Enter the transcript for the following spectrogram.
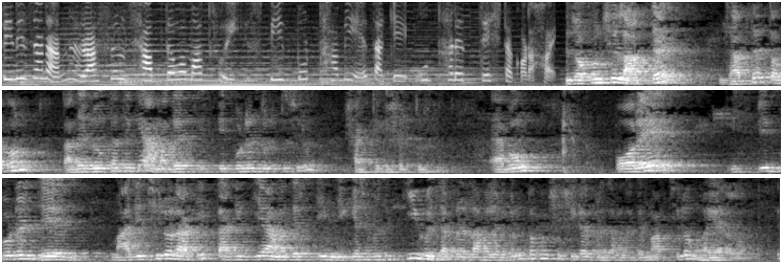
তিনি জানান রাসেল ঝাঁপ দেওয়া মাত্রই স্পিড স্পিডবোট থামিয়ে তাকে উদ্ধারের চেষ্টা করা হয়। যখন সে লাভ দেয় ঝাঁপ দেয় তখন তাদের নৌকা থেকে আমাদের স্পিডবোটের দূরত্ব ছিল ষাট থেকে সত্তর ফিট। এবং পরে স্পিডবোটের যে মাঝি ছিল রাকিব, তাকে গিয়ে আমাদের টিম জিজ্ঞাসা করছে, কি হয়েছে আপনার লাফালাফি করেন তখন সে স্বীকার করে যে আমাদেরকে মারছিল ভয় এরা লাগতেছে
